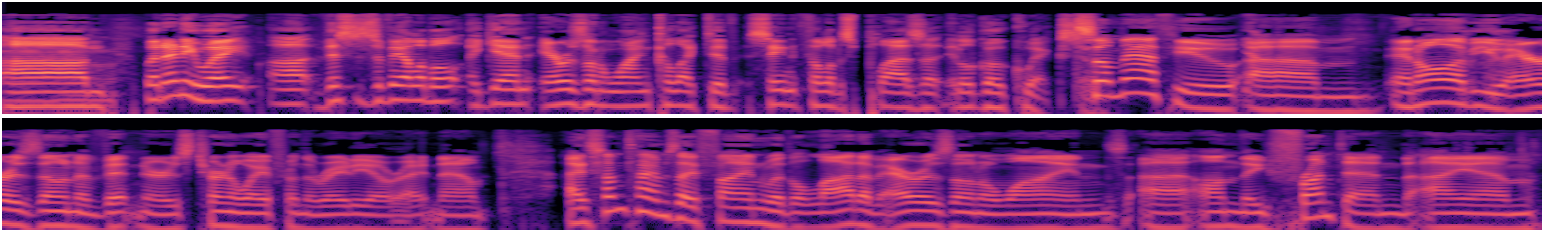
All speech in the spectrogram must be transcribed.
Um, but anyway, uh, this is available again. Arizona Wine Collective, St. Philip's Plaza. It'll go quick. So, So Matthew, um, and all of you Arizona vintners, turn away from the radio right now. I sometimes I find with a lot of Arizona wines uh, on the front end, I am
